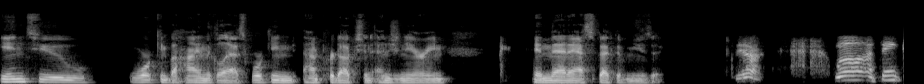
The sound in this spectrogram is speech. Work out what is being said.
into working behind the glass, working on production, engineering in that aspect of music? Yeah. Well, I think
